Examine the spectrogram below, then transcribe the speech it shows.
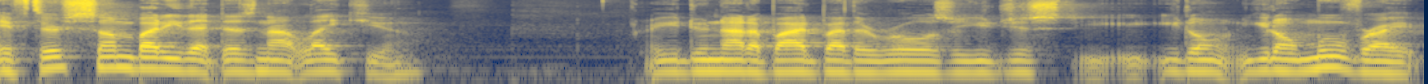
if there's somebody that does not like you or you do not abide by the rules or you just you don't you don't move right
